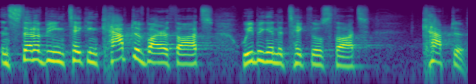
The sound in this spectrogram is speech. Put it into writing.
Instead of being taken captive by our thoughts, we begin to take those thoughts captive.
